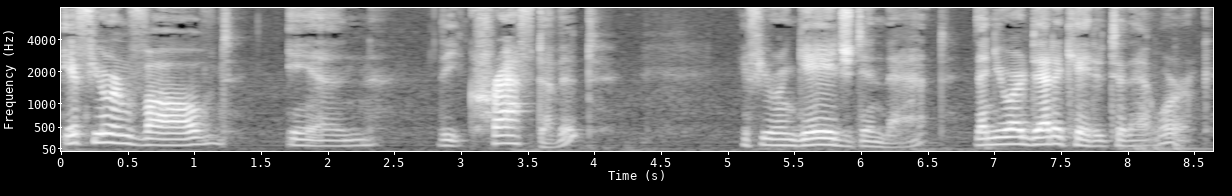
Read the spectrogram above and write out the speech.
if you're involved in the craft of it, if you're engaged in that, then you are dedicated to that work.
